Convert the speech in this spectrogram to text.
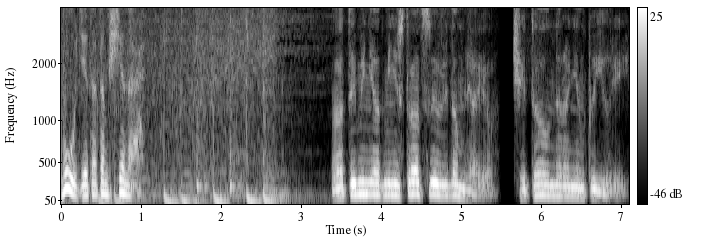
будет отомщена. От имени администрации уведомляю. Читал Мироненко Юрий.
